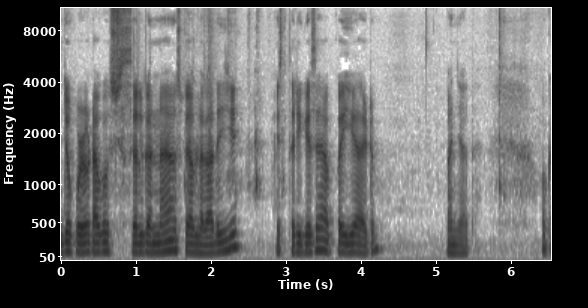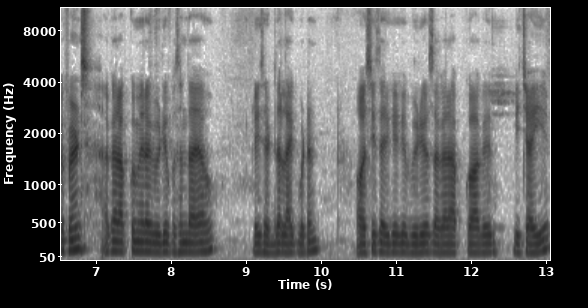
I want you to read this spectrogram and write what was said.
जो प्रोडक्ट आपको सेल करना है, उस पर आप लगा दीजिए। इस तरीके से आपका ये आइटम बन जाता है। ओके फ्रेंड्स अगर आपको मेरा वीडियो पसंद आया हो please hit the like button और इसी तरीके के वीडियोस अगर आपको आगे भी चाहिए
